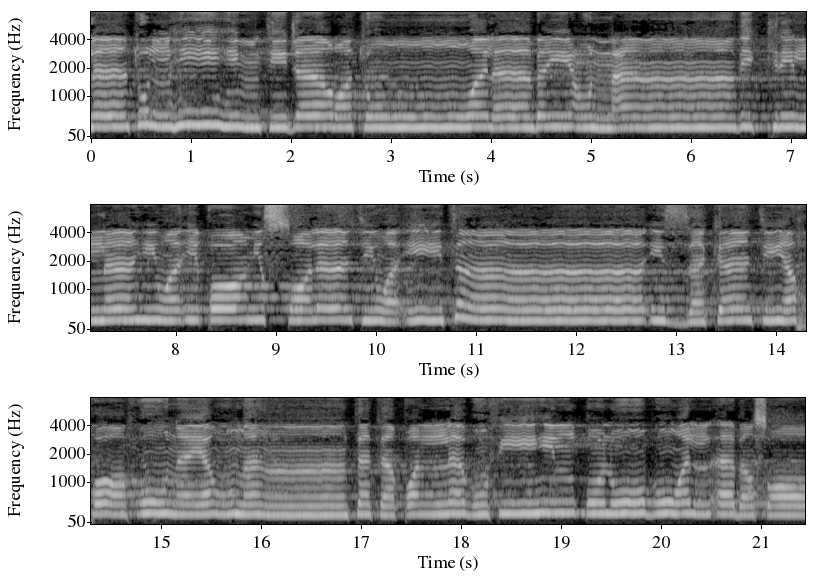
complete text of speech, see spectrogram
لا تلهيهم تجارة ولا بيع عن ذكر الله وإقام الصلاة وإيتاء الزكاة يخافون يوما تتقلب فيه القلوب والأبصار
